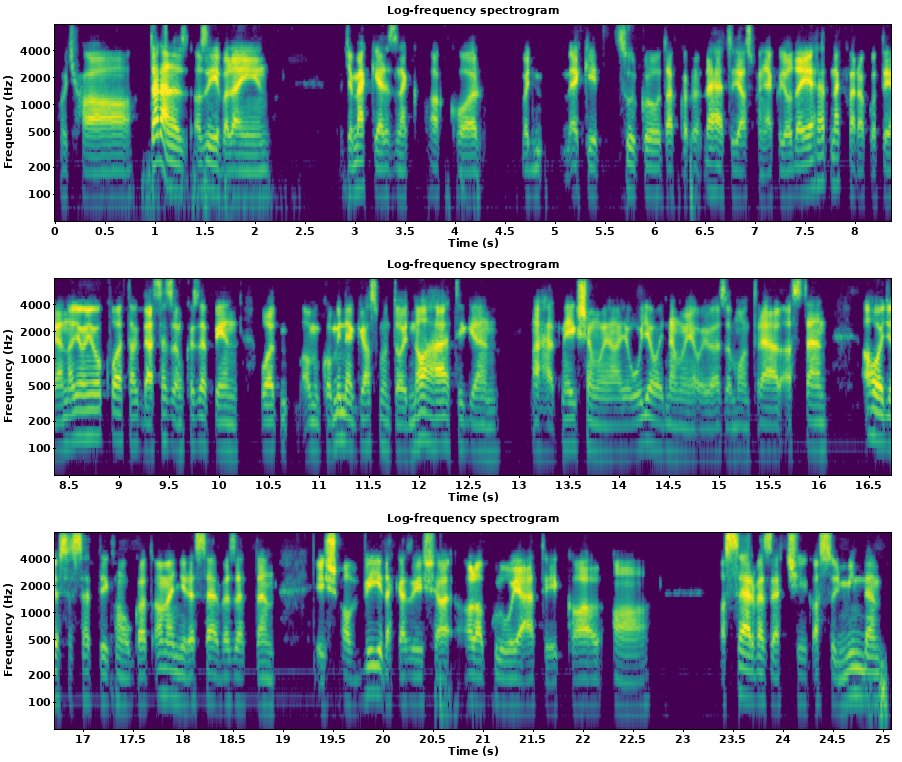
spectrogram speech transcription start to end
hogyha talán az, az év elején, hogyha megkérdeznek, akkor vagy egy-két szurkolót, akkor lehet, hogy azt mondják, hogy odaérhetnek, mert akkor tényleg nagyon jók voltak, de a szezon közepén volt, amikor mindenki azt mondta, hogy na hát igen, na hát mégsem olyan jó, ugye, hogy nem olyan jó ez a Montreal. Aztán ahogy összeszedték magukat, amennyire szervezetten, és a védekezése alapuló játékkal, a, a szervezettség, az, hogy minden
